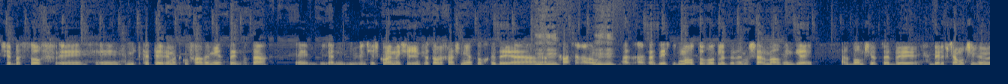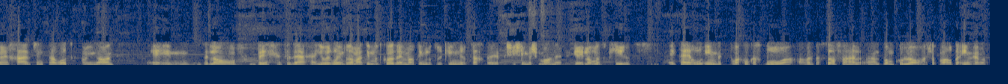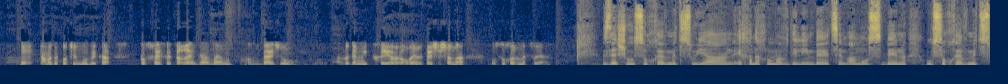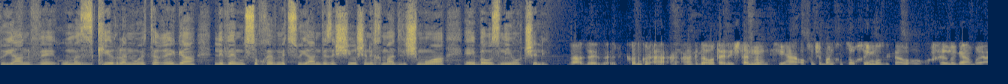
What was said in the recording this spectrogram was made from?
שבסוף אה, אה, מתכתב עם התקופה ומייצג אותה. אה, אני מבין שיש כל מיני שירים שאתה הולך להשמיע תוך כדי. השיחה שלנו. אז, אז, אז יש דוגמאות טובות לזה, למשל מרווין גיי, אלבום שיוצא ב-1971, שנקרא What's Going On, אמ, זה לא, אתה יודע, היו אירועים דרמטיים עוד קודם, מרטין לותר קינג נרצח ב-68, גיי לא מזכיר את האירועים בצורה כל כך ברורה, אבל בסוף האלבום כולו, משהו כמו 40 וכמה דקות של מוזיקה, תופס את הרגע, והעובדה היא שהוא, אני לא יודע אם נצחי, אבל 49 שנה הוא סוחב מצוין. זה שהוא סוחב מצוין, איך אנחנו מבדילים בעצם, עמוס, בין הוא סוחב מצוין והוא מזכיר לנו את הרגע, לבין הוא סוחב מצוין וזה שיר שנחמד לשמוע אה, באוזניות שלי? לא, זה, זה, קודם כל, ההגדרות האלה השתנו, כי האופן שבו אנחנו צורכים מוזיקה הוא אחר לגמרי.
